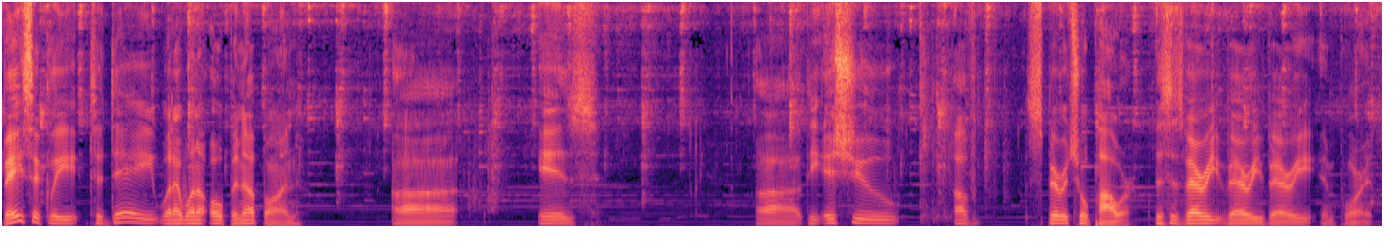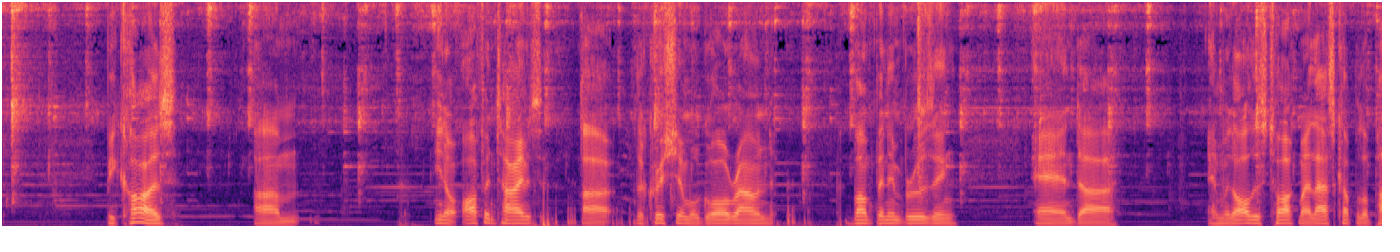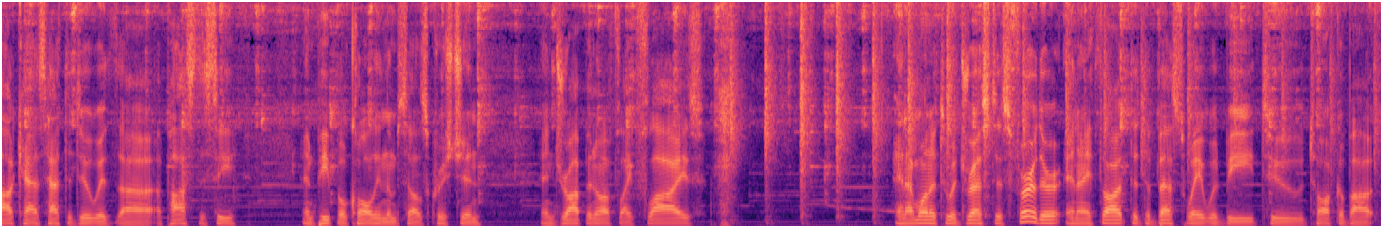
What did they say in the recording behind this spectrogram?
basically, today, what I want to open up on uh, is uh, the issue of spiritual power. This is very, very, very important because, um, you know, oftentimes uh, the Christian will go around bumping and bruising, and uh, and with all this talk, my last couple of podcasts had to do with uh, apostasy and people calling themselves Christian and dropping off like flies. And I wanted to address this further, and I thought that the best way would be to talk about,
